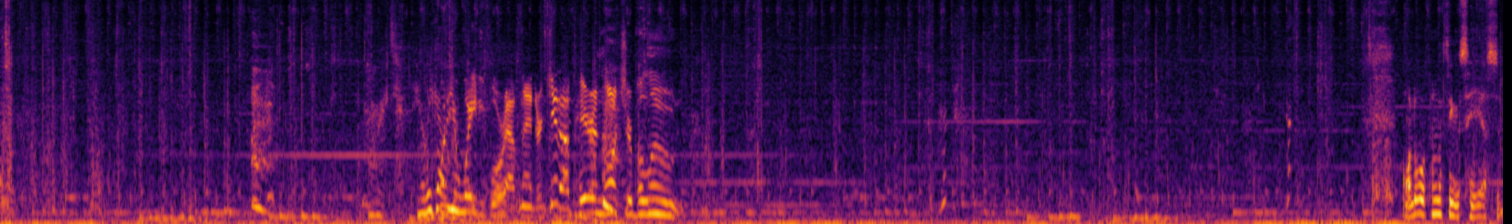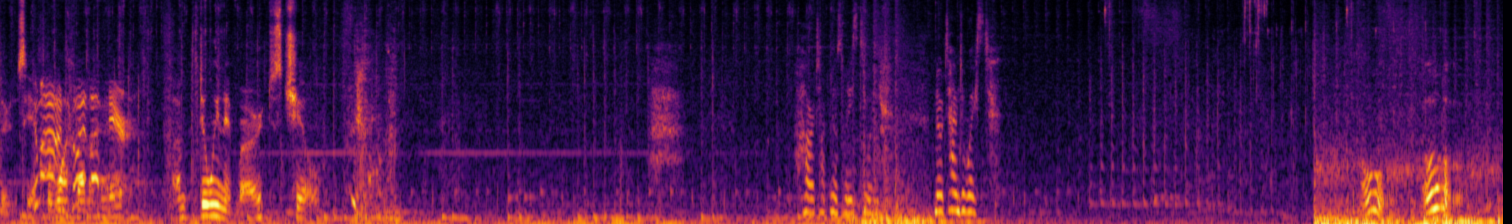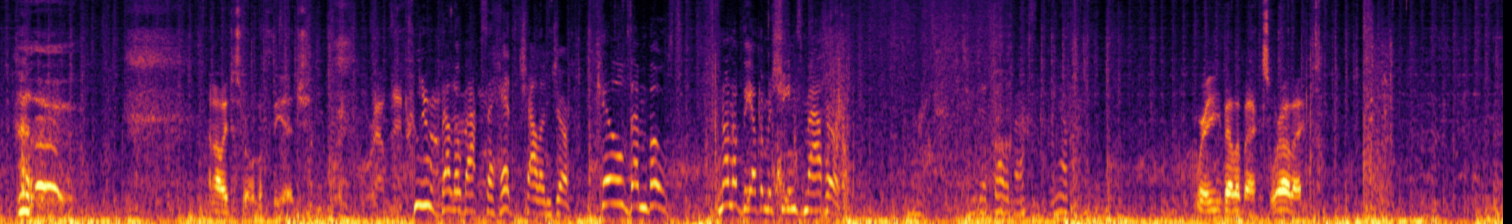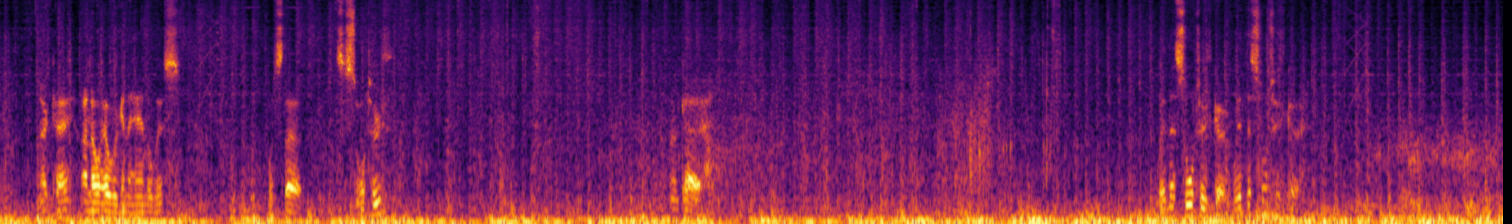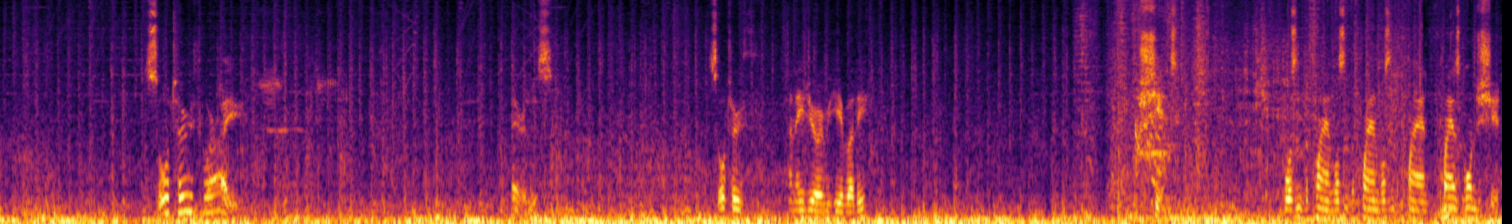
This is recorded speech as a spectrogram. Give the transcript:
Alright, here we go. What are you waiting for, Outlander? Get up here and launch your balloon. I wonder what kind of things he has to do. Does he have Come to on, wipe climb out up here. I'm doing it, bro. Just chill. Aratak knows what he's doing. No time to waste. Oh, oh. and know I just rolled off the edge. Two Get up. Bellowbacks ahead, Challenger. Kill them both. None of the other machines matter. Alright, two dead. Where are you, Bellowbacks? Where are they? Okay, I know how we're gonna handle this. What's that? It's a sawtooth? Okay. Where'd the sawtooth go? Where'd the sawtooth go? Sawtooth, where are you? There it is. Sawtooth, I need you over here, buddy. Shit. Wasn't the plan, wasn't the plan, wasn't the plan. Plan's gone to shit.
